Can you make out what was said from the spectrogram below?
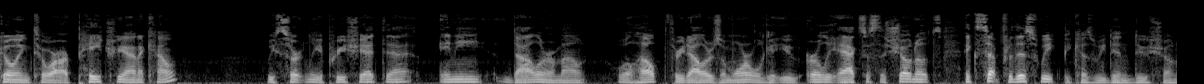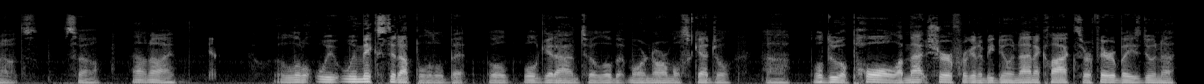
going to our Patreon account. We certainly appreciate that. Any dollar amount will help. Three dollars or more will get you early access to show notes, except for this week because we didn't do show notes. So I don't know. I a little we we mixed it up a little bit. We'll we'll get on to a little bit more normal schedule. Uh, we'll do a poll. I'm not sure if we're going to be doing nine o'clocks or if everybody's doing a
